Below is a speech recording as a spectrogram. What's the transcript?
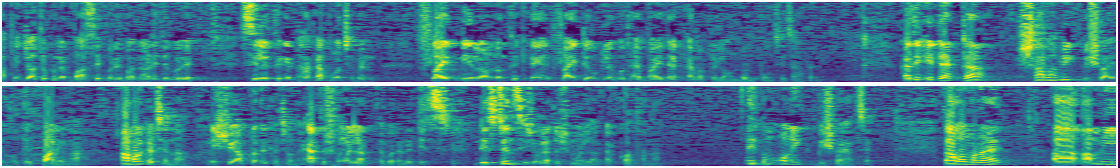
আপনি যতক্ষণে বাসে করে বা গাড়িতে করে সিলেট থেকে ঢাকা পৌঁছবেন ফ্লাইট নিয়ে লন্ডন থেকে ফ্লাইটে উঠলে বোধহয় বাই দ্যাট টাইম আপনি লন্ডন পৌঁছে যাবেন। কাজে এটা একটা স্বাভাবিক বিষয় হতে পারে না। আমার কাছে না, নিশ্চয়ই আপনাদের কাছে না। এত সময় লাগতে পারে না। ডিস্টেন্স হিসেবে এত সময় লাগার কথা না। এরকম অনেক বিষয় আছে। তো আমার মনে হয় আমি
